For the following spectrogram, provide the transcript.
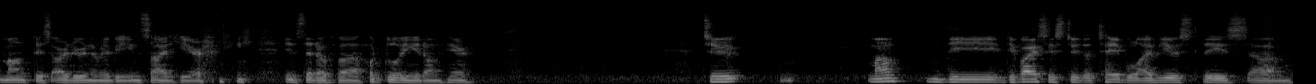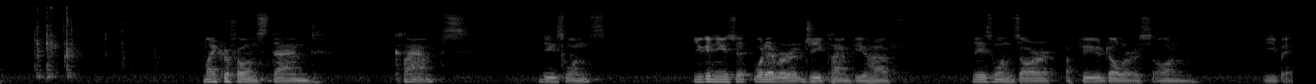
mount this Arduino maybe inside here instead of uh, hot gluing it on here. To mount the devices to the table, I've used these um, microphone stand clamps, these ones. You can use it whatever G clamp you have. These ones are a few dollars on eBay.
